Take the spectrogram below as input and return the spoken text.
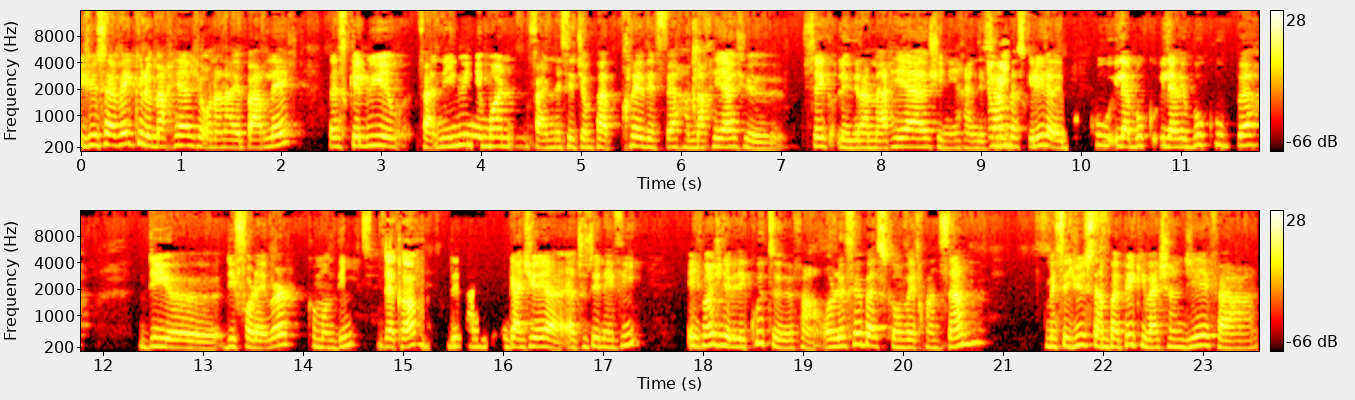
Je savais que le mariage, on en avait parlé, parce que lui, enfin, ni lui ni moi, enfin, ne n'étions pas prêts de faire un mariage, euh, tu sais, le grand mariage, ni rien de ça, Oui. parce que lui, il avait beaucoup, il a beaucoup, il avait beaucoup peur du, euh, du forever, comme on dit, D'accord. de s'engager à, à toute une vie. Et moi, je lui ai dit, écoute, euh, enfin, on le fait parce qu'on veut être ensemble, mais c'est juste un papier qui va changer, enfin,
